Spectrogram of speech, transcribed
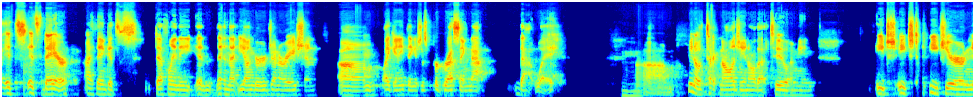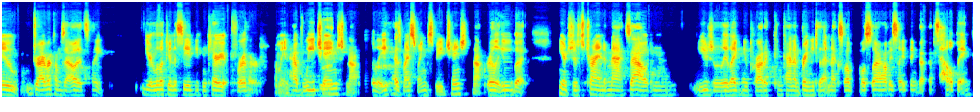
it's it's there. I think it's definitely in in that younger generation. Um, like anything, is just progressing that that way. Um, you know, technology and all that too. I mean, each each each year a new driver comes out. It's like you're looking to see if you can carry it further. I mean, have we changed? Not really. Has my swing speed changed? Not really. But you're just trying to max out, and usually, like new product can kind of bring you to that next level. So I obviously think that's helping.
